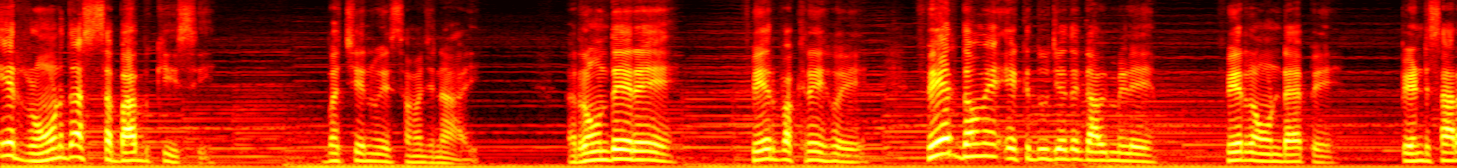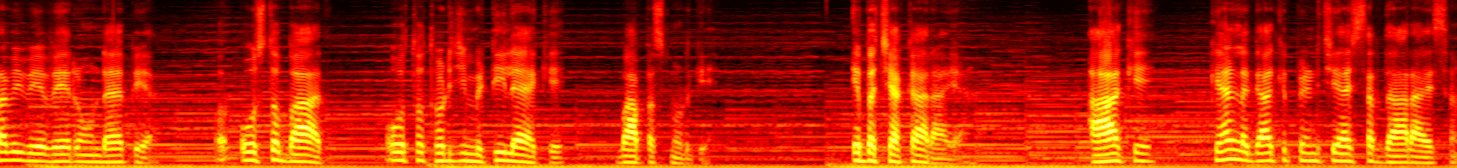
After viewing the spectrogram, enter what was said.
ਇਹ ਰੋਣ ਦਾ ਸਬਬ ਕੀ ਸੀ? ਬੱਚੇ ਨੂੰ ਇਹ ਸਮਝ ਨਾ ਆਈ। ਰੋਂਦੇ ਰਹੇ, ਫੇਰ ਵੱਖਰੇ ਹੋਏ, ਫੇਰ ਦੋਵੇਂ ਇੱਕ ਦੂਜੇ ਦੇ ਗੱਲ ਮਿਲੇ, ਫੇਰ ਰੋਣ ਡੈ ਪਏ। ਪਿੰਡ ਸਾਰਾ ਵੀ ਵੇ ਵੇ ਰੋਣ ਡੈ ਪਿਆ, ਔਰ ਉਸ ਤੋਂ ਬਾਅਦ ਉਹ ਉੱਥੋਂ ਥੋੜੀ ਜਿਹੀ ਮਿੱਟੀ ਲੈ ਕੇ ਵਾਪਸ ਮੁੜ ਗਏ। ਇਹ ਬੱਚਾ ਘਰ ਆਇਆ। ਆ ਕੇ ਕਹਿਣ ਲੱਗਾ ਕਿ ਪਿੰਡ 'ਚ ਅੱਜ ਸਰਦਾਰ ਆਏ ਸਨ।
